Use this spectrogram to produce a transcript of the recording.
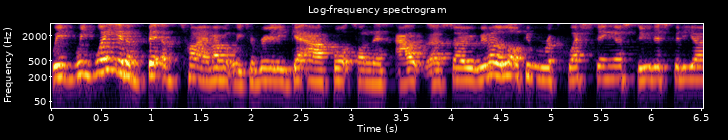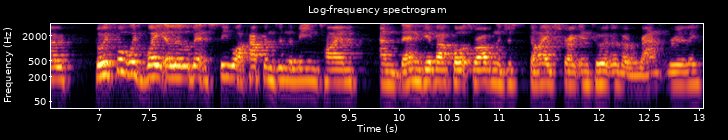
We've, we've waited a bit of time, haven't we, to really get our thoughts on this out. Uh, so we've had a lot of people requesting us do this video, but we thought we'd wait a little bit and see what happens in the meantime and then give our thoughts rather than just dive straight into it with a rant, really.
